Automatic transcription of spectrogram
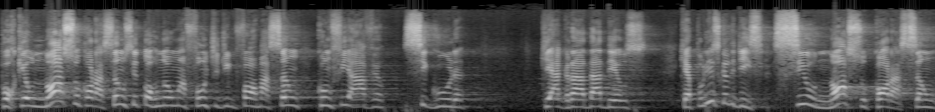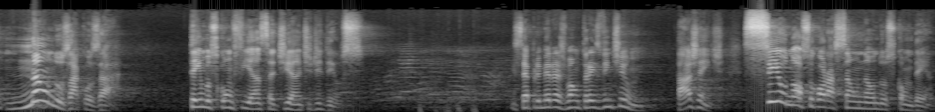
Porque o nosso coração se tornou uma fonte de informação confiável, segura, que agrada a Deus. Que é por isso que ele diz: se o nosso coração não nos acusar, temos confiança diante de Deus. Isso é 1 João 3,21, tá, gente? Se o nosso coração não nos condena.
